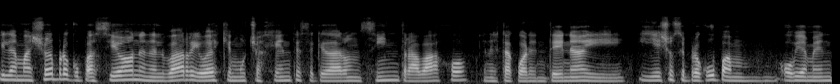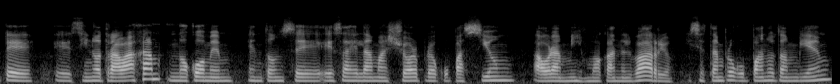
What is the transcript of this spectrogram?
Y la mayor preocupación en el barrio es que mucha gente se quedaron sin trabajo en esta cuarentena y, ellos se preocupan, obviamente, eh, si no trabajan, no comen. Entonces esa es la mayor preocupación ahora mismo acá en el barrio. Y se están preocupando también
